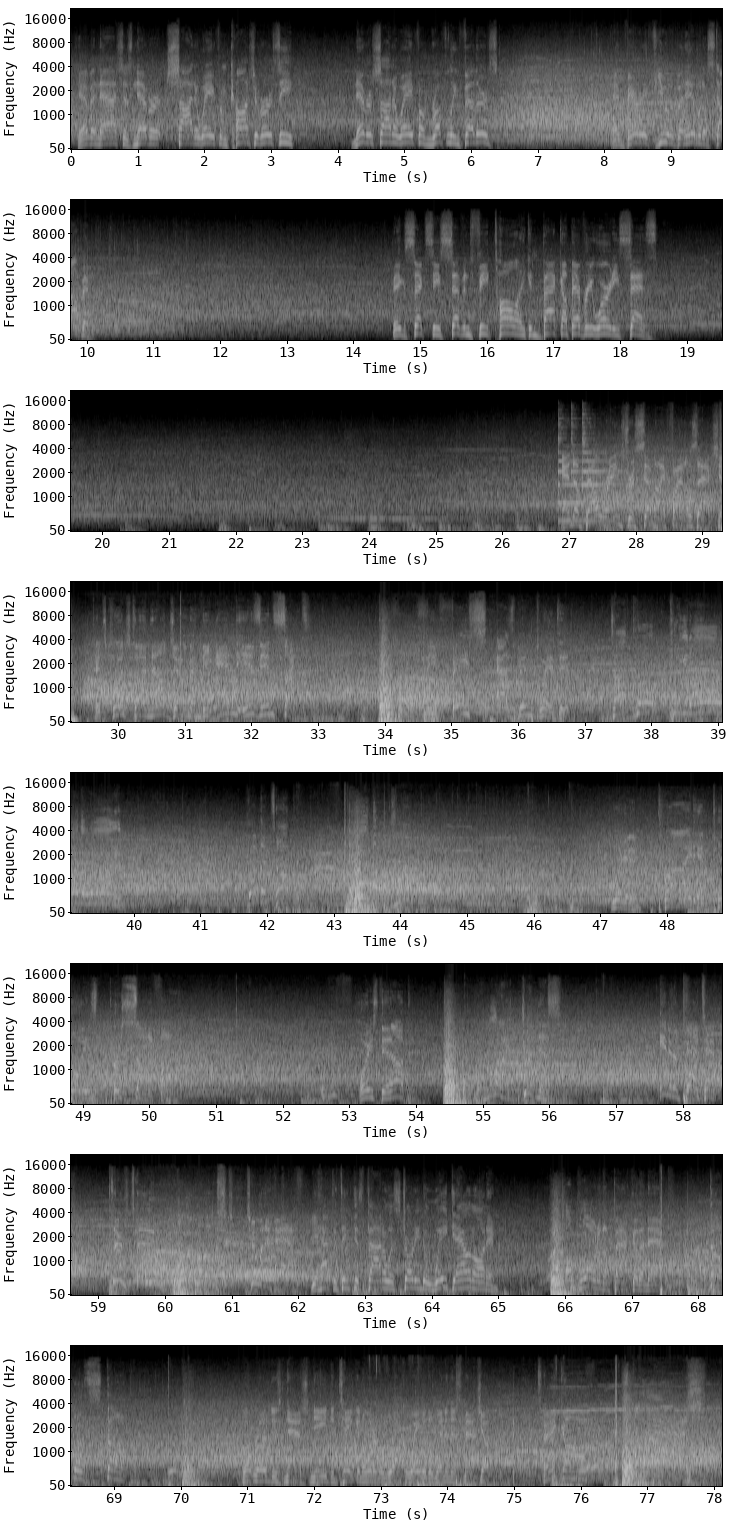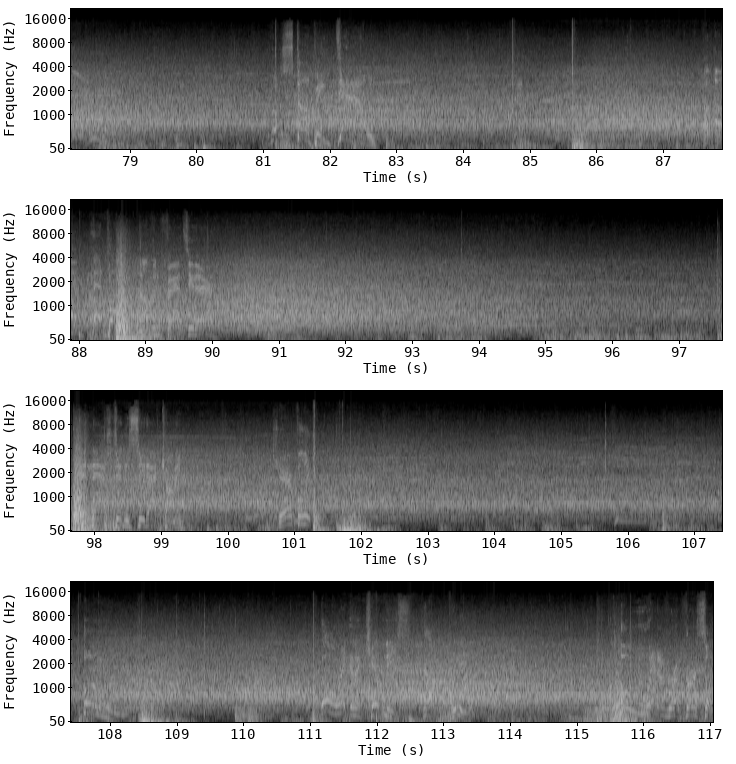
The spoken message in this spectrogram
Kevin Nash has never shied away from controversy, never shied away from ruffling feathers, and very few have been able to stop him. Big Sexy, seven feet tall, and he can back up every word he says. And the bell rings for semifinals action. It's crunch time now, gentlemen. The end is in sight. The face has been planted. Top rope, putting it all on the line. From the top. Look at him. Pride and poise personified. Hoisted up. My goodness. To think this battle is starting to weigh down on him. A blow to the back of the neck. Double stop. What road does Nash need to take in order to walk away with a win in this matchup? Take off. Flash! Stomping down! Uh-oh, headbutt! Nothing fancy there. And Nash didn't see that coming. Carefully. Boom! Oh, right to the kidneys. Oh, and a reversal.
